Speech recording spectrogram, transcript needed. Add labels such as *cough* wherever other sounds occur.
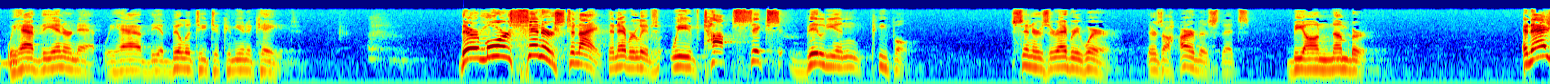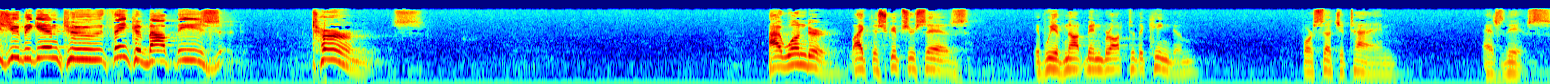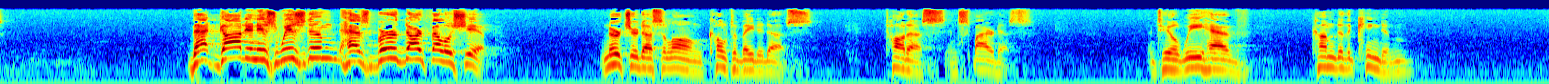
We have the internet. We have the ability to communicate. There are more sinners tonight than ever lives. We've topped six billion people. Sinners are everywhere. There's a harvest that's beyond number. And as you begin to think about these terms, I wonder like the scripture says, if we have not been brought to the kingdom for such a time as this. That God in His wisdom has birthed our fellowship, nurtured us along, cultivated us, taught us, inspired us, until we have come to the kingdom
